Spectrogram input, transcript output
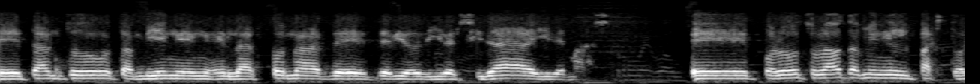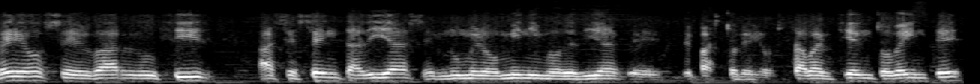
eh, tanto también en, las zonas de, biodiversidad y demás. Eh, por otro lado, también el pastoreo se va a reducir a 60 días el número mínimo de días de, pastoreo. Estaba en 120,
